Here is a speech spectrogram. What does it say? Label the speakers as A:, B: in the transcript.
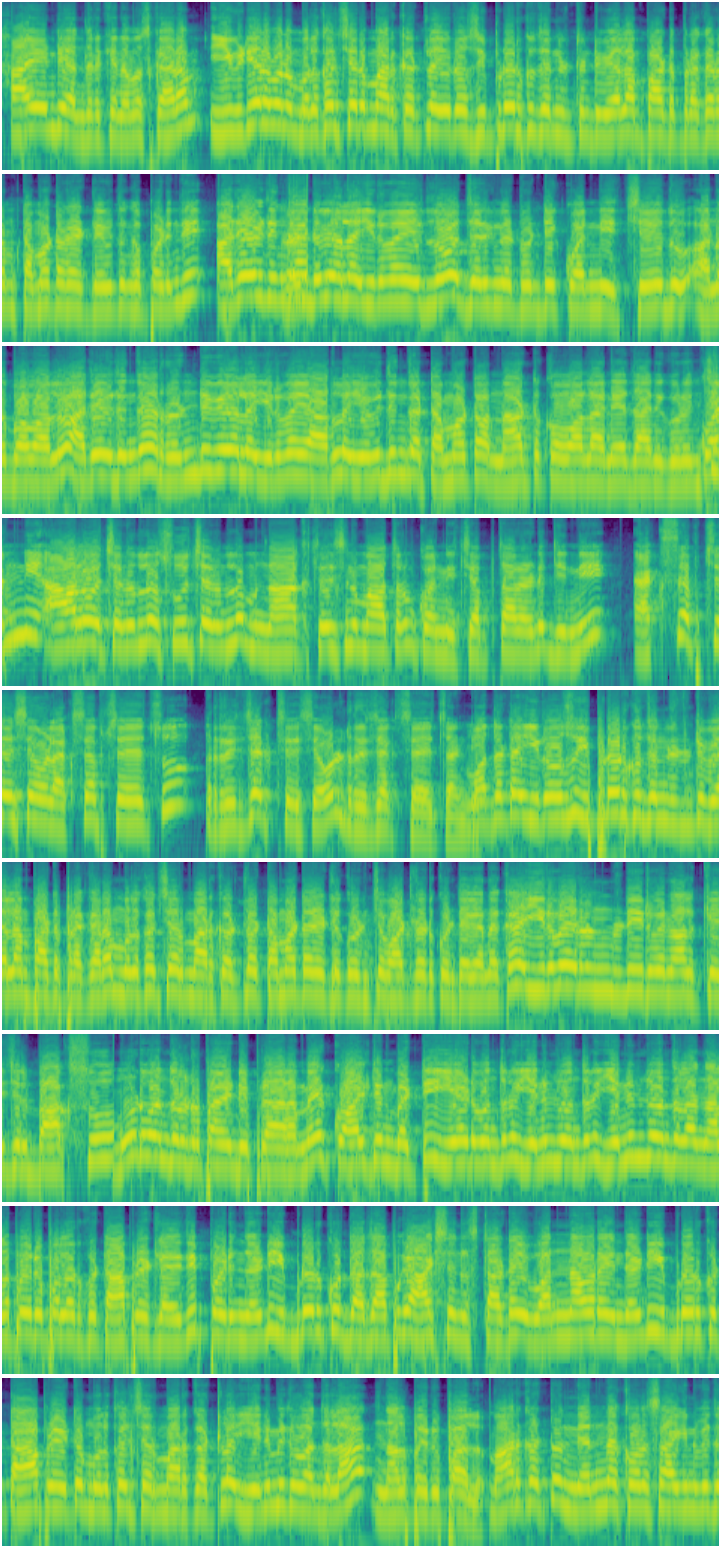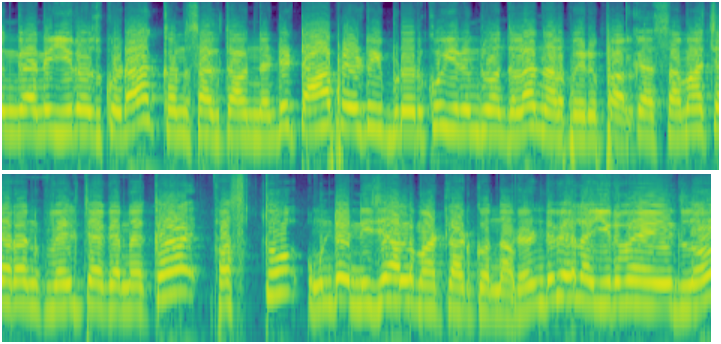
A: Hi అండి అందరికీ నమస్కారం. ఈ వీడియోలో మనం ములకల్చర్ మార్కెట్లో ఇప్పటివరకు రోజు ఇప్పటి వరకు జరిగినటువంటి వేలంపాట ప్రకారం టమాటో రేట్లు ఏ విధంగా పడింది అదే విధంగా రెండు వేల ఇరవై ఐదులో జరిగినటువంటి కొన్ని చేదు అనుభవాలు అదే విధంగా రెండు వేల ఇరవై ఆరులో ఏ విధంగా టమాటో నాటుకోవాలా అనే దాని గురించి కొన్ని ఆలోచనలు సూచనలు నాకు తెలిసిన మాత్రం కొన్ని చెప్తానండి. దీన్ని అక్సెప్ట్ చేసేవాళ్ళు అక్సెప్ట్ చేయొచ్చు రిజెక్ట్ చేసేవాళ్ళు రిజెక్ట్ చేయొచ్చు అండి మొదట ఈ రోజు ఇప్పటి వరకు జరిగినటువంటి వేలంపాట ప్రకారం ములకల్చర్ మార్కెట్లో టమాటో రేట్ల గురించి మాట్లాడుకుంటే గనక ఇరవై రెండు నుండి ఇరవై నాలుగు కేజీల బాక్స్ మూడు వందల రూపాయల నుండి ప్రారంభమై క్వాలిటీని బట్టి ఏడు వందలు ఎనిమిది వందలు ఎనిమిది వందల నలభై రూపాయల వరకు టాప్ రేట్లు అనేది పడిందండి. ఇప్పటి వరకు దాదాపుగా యాక్షన్ స్టార్ట్ అయ్యి వన్ అవర్ అయిందండి. ఇప్పటి వరకు టాప్ రేటు ములకల్చర్ మార్కెట్లో ఎనిమిది వందల నలభై రూపాయలు. మార్కెట్ నిన్న కొనసాగిన విధంగానే ఈ రోజు కూడా కొనసాగుతా ఉందండి. టాప్ రేటు ఇప్పటి వరకు ఎనిమిది వందల నలభై రూపాయలు. ఇక సమాచారానికి వెళ్తే గనక ఫస్ట్ ఉండే నిజాలు మాట్లాడుకుందాం. రెండు వేల ఇరవై ఐదులో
